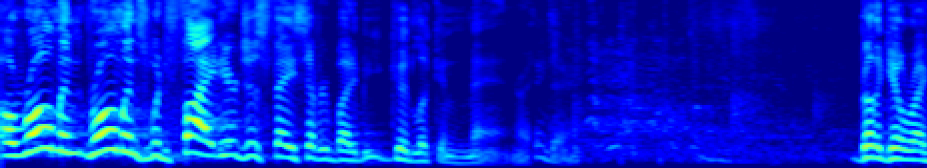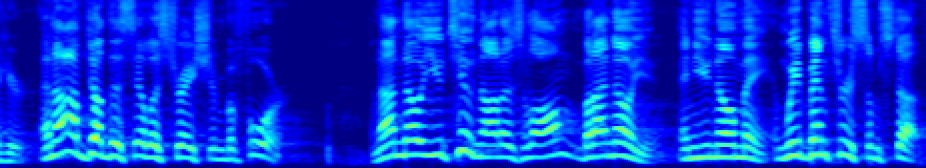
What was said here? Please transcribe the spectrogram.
a Roman Romans would fight. Here, just face everybody. Be a good-looking man right there. Brother Gil, right here. And I've done this illustration before. And I know you too, not as long, but I know you, and you know me. And we've been through some stuff.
